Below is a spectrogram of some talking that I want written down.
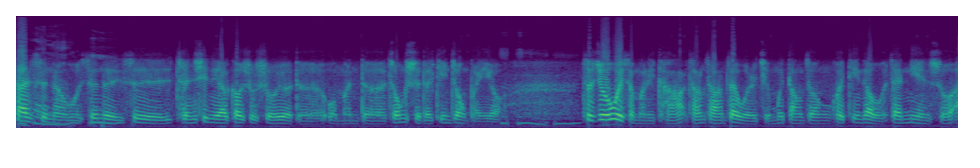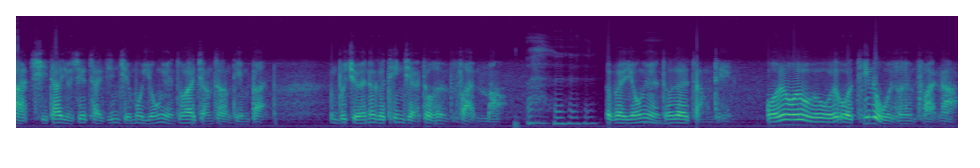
但是呢，我真的是诚心的要告诉所有的我们的忠实的听众朋友，这就为什么你常常常在我的节目当中会听到我在念说啊，其他有些财经节目永远都在讲涨停板，你不觉得那个听起来都很烦吗？对不对？永远都在涨停，我我我我我听了我很烦啊。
